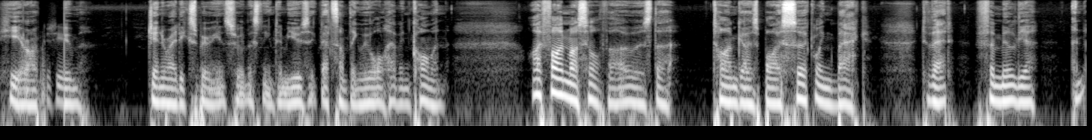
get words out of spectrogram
here, I presume, generate experience through listening to music. That's something we all have in common. I find myself, though, as the time goes by, circling back to that familiar and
